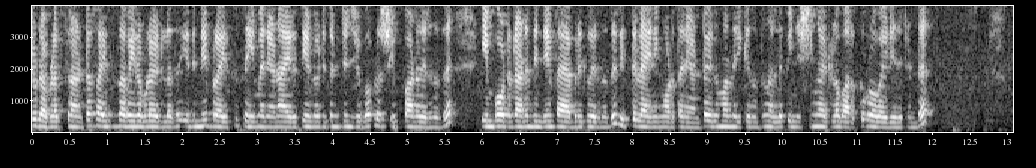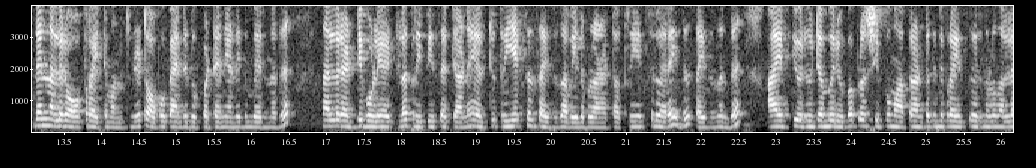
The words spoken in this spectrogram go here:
ടു ഡബിൾ എക്സ് ആണ് കേട്ടോ. സൈസസ് അവൈലബിൾ ആയിട്ടുള്ളത്. ഇതിന്റെയും പ്രൈസ് സെയിം തന്നെയാണ്. ആയിരത്തി എണ്ണൂറ്റി തൊണ്ണൂറ്റഞ്ച് രൂപ പ്ലസ് ഷിപ്പാണ് വരുന്നത്. ഇമ്പോർട്ടന്റ് ആണ് ഇതിന്റെയും ഫാബ്രിക് വരുന്നത്. വിത്ത് ലൈനിങ്ങോടെ തന്നെയാണ് കേട്ടോ. ഇതും വന്നിരിക്കുന്നത്. നല്ല ഫിനിഷിംഗ് ആയിട്ടുള്ള വർക്ക് പ്രൊവൈഡ് ചെയ്തിട്ടുണ്ട്. ദെൻ നല്ലൊരു ഓഫർ ഐറ്റം വന്നിട്ടുണ്ട്. ടോപ്പ് പാന്റ് ദുപ്പട്ട തന്നെയാണ് ഇതും വരുന്നത്. നല്ലൊരു അടിപൊളിയായിട്ടുള്ള ത്രീ പീസ് സെറ്റാണ് L to three XL sizes available ആണ് കേട്ടോ ത്രീ എക്സൽ വരെ ഇത് സൈസസ് ഉണ്ട്. ആയിരത്തി ഒരുന്നൂറ്റമ്പത് രൂപ പ്ലസ് ഷിപ്പ് മാത്രമാണ് കേട്ടോ ഇതിന്റെ പ്രൈസ് വരുന്നുള്ളൂ. നല്ല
